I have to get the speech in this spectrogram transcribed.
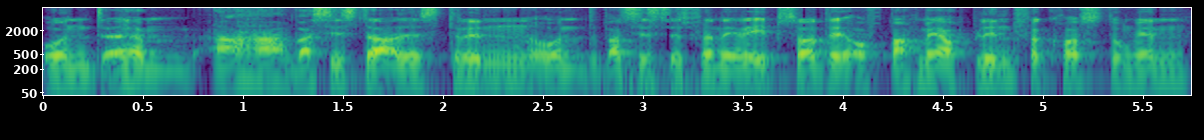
und ähm, aha, was ist da alles drin und was ist das für eine Rebsorte? Oft machen wir auch Blindverkostungen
